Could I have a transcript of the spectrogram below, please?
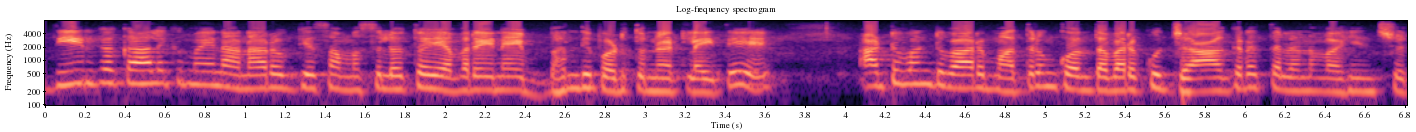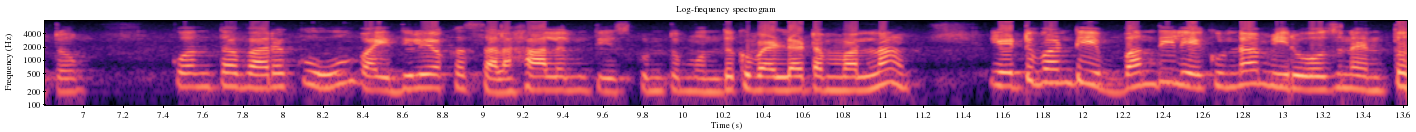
దీర్ఘకాలికమైన అనారోగ్య సమస్యలతో ఎవరైనా ఇబ్బంది పడుతున్నట్లయితే అటువంటి వారు మాత్రం కొంతవరకు జాగ్రత్తలను వహించటం కొంతవరకు వైద్యుల యొక్క సలహాలను తీసుకుంటూ ముందుకు వెళ్ళటం వల్ల ఎటువంటి ఇబ్బంది లేకుండా మీ రోజున ఎంతో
